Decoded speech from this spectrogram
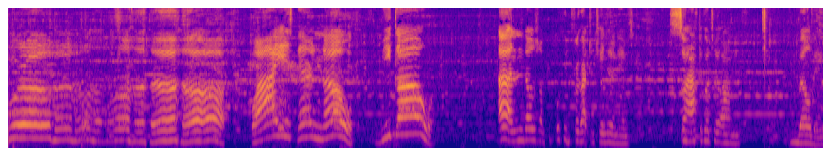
Why is there no Rico? Uh, and those are people who forgot to change their names. So I have to go to um building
